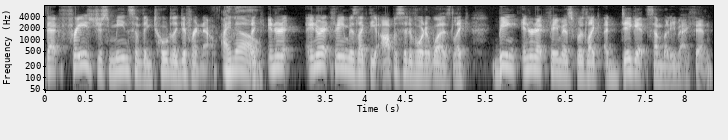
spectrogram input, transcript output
that phrase just means something totally different now. I know. Like internet internet fame is like the opposite of what it was. Like being internet famous was like a dig at somebody back then.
